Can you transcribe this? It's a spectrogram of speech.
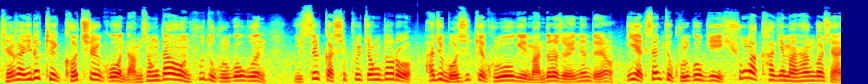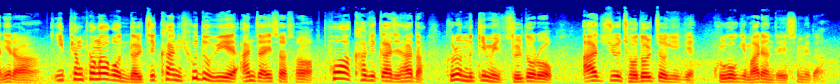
제가 이렇게 거칠고 남성다운 후드 굴곡은 있을까 싶을 정도로 아주 멋있게 굴곡이 만들어져 있는데요. 이 액센트 굴곡이 흉악하기만 한 것이 아니라 이 평평하고 널찍한 후드 위에 앉아 있어서 포악하기까지 하다 그런 느낌이 들도록 아주 저돌적이게 굴곡이 마련되어 있습니다.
